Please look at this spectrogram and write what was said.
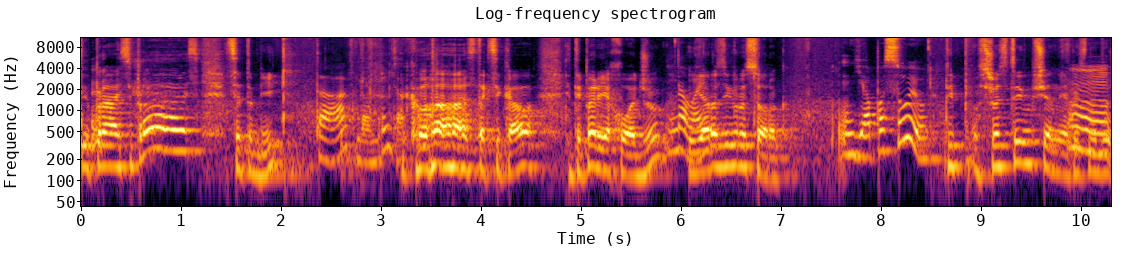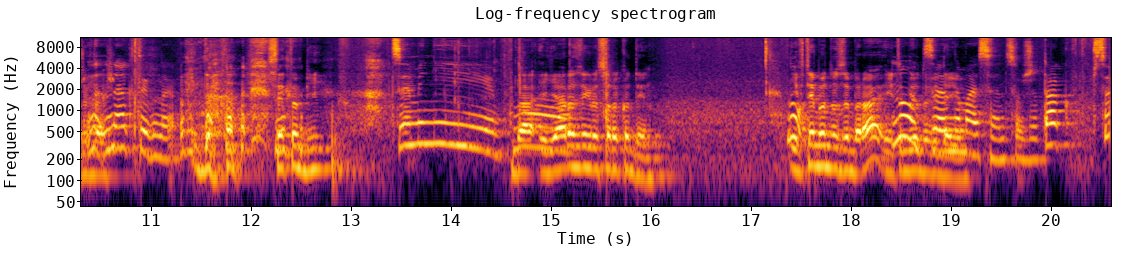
Сюрприз, сюрприз. Це тобі. Так, добре, дякую. Клас, так цікаво. І тепер я ходжу, Давай. і я розіграю 40. Я пасую. Ти щось ти взагалі якось не дуже граєш. Неактивною. Да, Це тобі. Це мені. Да, і я розіграю 41. і в тебе одну забираю, і тобі Ну, одну це віддаю. немає сенсу вже. Так, все.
